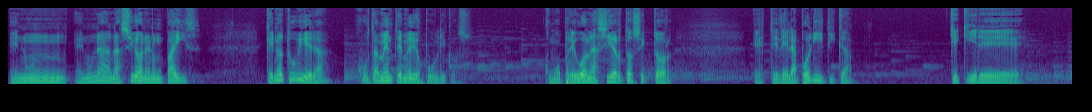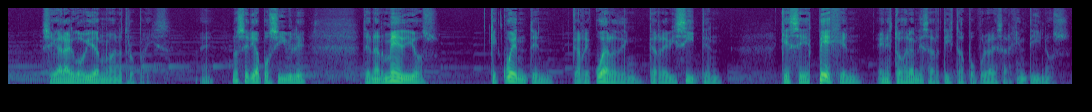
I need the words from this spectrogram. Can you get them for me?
en, un, en una nación, en un país, que no tuviera justamente medios públicos, como pregona cierto sector este, de la política que quiere llegar al gobierno de nuestro país. ¿eh? No sería posible tener medios que cuenten, que recuerden, que revisiten, que se espejen en estos grandes artistas populares argentinos,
